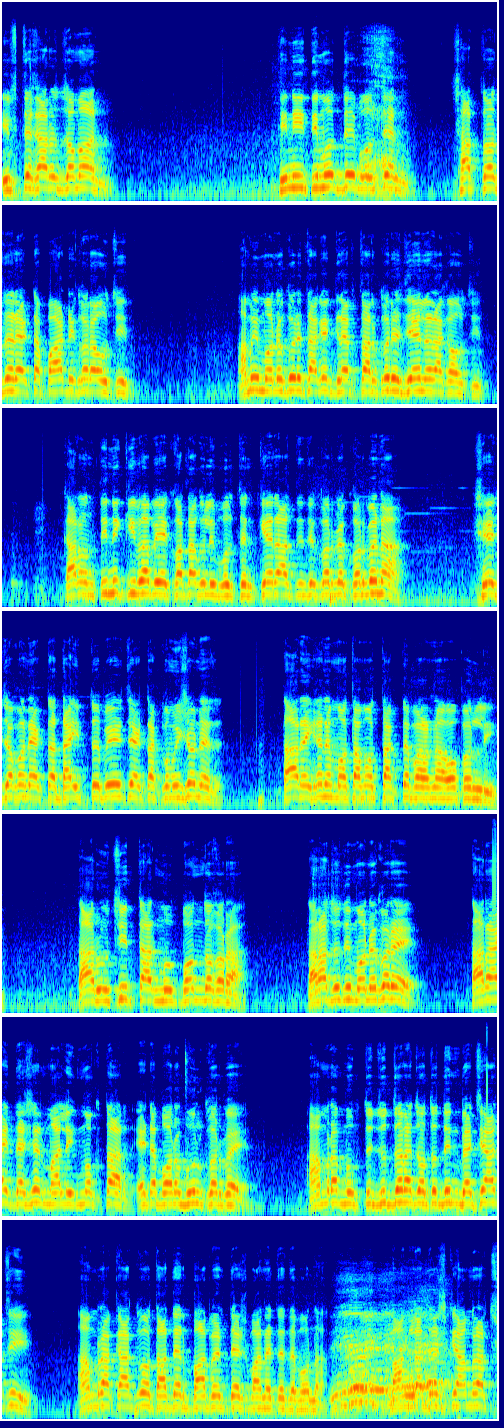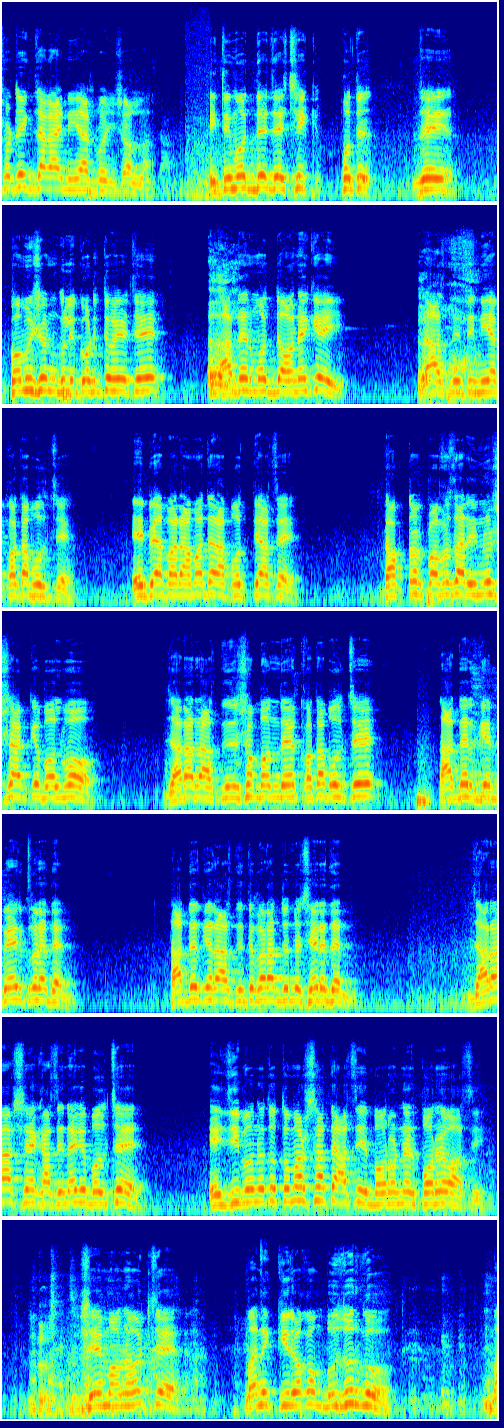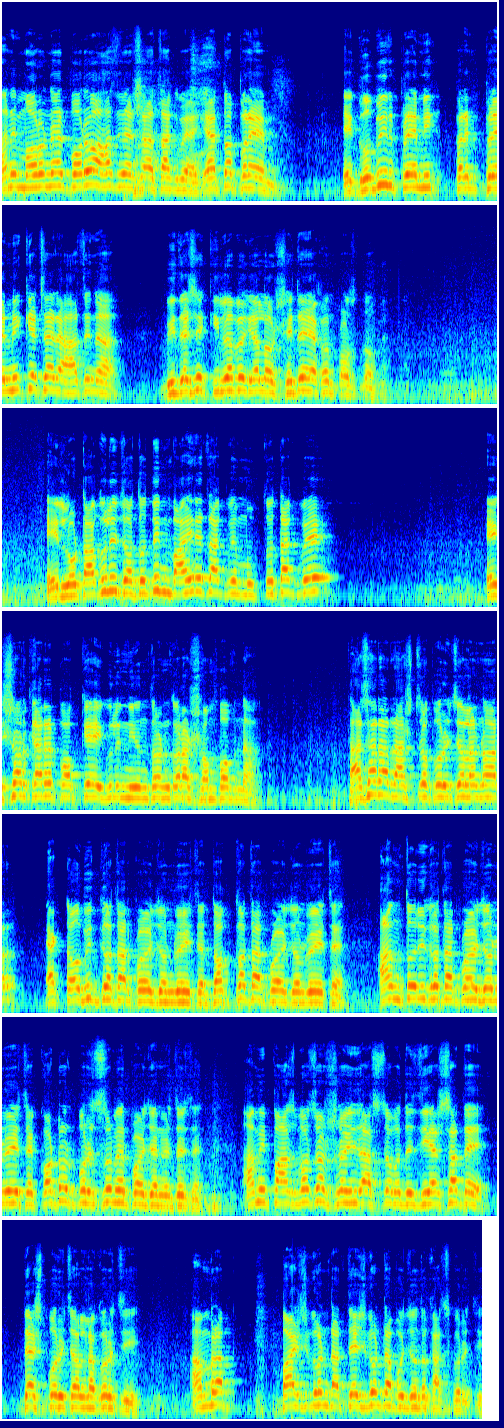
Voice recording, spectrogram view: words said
ইফতেখারুজ্জামান, তিনি ইতিমধ্যে বলছেন, ছাত্রদের একটা পার্টি করা উচিত। আমি মনে করি তাকে গ্রেপ্তার করে জেলে রাখা উচিত। কারণ তিনি কীভাবে এই কথাগুলি বলছেন, কে রাজনীতি করবে করবে না। সে যখন একটা দায়িত্ব পেয়েছে একটা কমিশনের, তার এখানে মতামত থাকতে পারে না ওপেনলি তার উচিত তার মুখ বন্ধ করা। তারা যদি মনে করে, তারাই দেশের মালিক মুক্তার, এটা বড় ভুল করবে। আমরা মুক্তিযোদ্ধারা যতদিন বেঁচে আছি, আমরা কাকেও তাদের বাপের দেশ বানাতে দেব না। বাংলাদেশকে আমরা সঠিক জায়গায় নিয়ে আসব ইনশাল্লাহ। ইতিমধ্যে যে প্রতি- যে কমিশনগুলি গঠিত হয়েছে, তাদের মধ্যে অনেকেই রাজনীতি নিয়ে কথা বলছে। এই ব্যাপারে আমাদের আপত্তি আছে। ডক্টর প্রফেসর ইনুস সাহেবকে বলব, যারা রাজনীতি সম্বন্ধে কথা বলছে, তাদেরকে বের করে দেন। তাদেরকে রাজনীতি করার জন্য ছেড়ে দেন। যারা শেখ হাসিনাকে বলছে, এই জীবনে তো তোমার সাথে আছি, মরণের পরেও আছি। সে মনে হচ্ছে মানে কীরকম বুজুর্গ। মানে মরণের পরেও হাসিনার সাথে থাকবে। এত প্রেম। এই গভীর প্রেমিক, প্রেম- প্রেমিককে ছেড়ে হাসিনা বিদেশে কীভাবে গেল, সেটাই এখন প্রশ্ন। এই লোটাগুলি যতদিন বাইরে থাকবে, মুক্ত থাকবে এই সরকারের পক্ষে এগুলি নিয়ন্ত্রণ করা সম্ভব না। তাছাড়া রাষ্ট্র পরিচালনার একটা অভিজ্ঞতার প্রয়োজন রয়েছে, দক্ষতার প্রয়োজন রয়েছে, আন্তরিকতার প্রয়োজন রয়েছে, কঠোর পরিশ্রমের প্রয়োজন রয়েছে। আমি পাঁচ বছর শহীদ রাষ্ট্রপতি জিয়ার সাথে দেশ পরিচালনা করেছি। আমরা বাইশ ঘণ্টা, তেইশ ঘণ্টা পর্যন্ত কাজ করেছি।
